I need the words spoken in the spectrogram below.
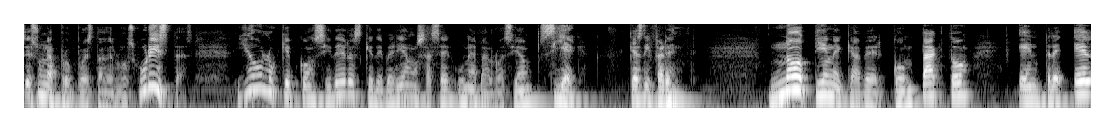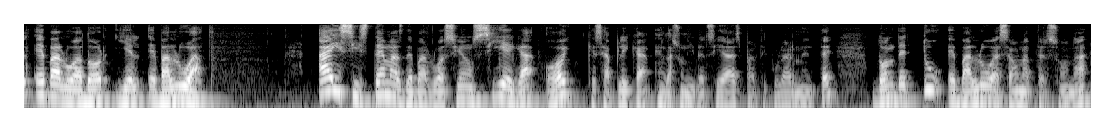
es una propuesta de los juristas. Yo lo que considero es que deberíamos hacer una evaluación ciega, que es diferente. No tiene que haber contacto entre el evaluador y el evaluado. Hay sistemas de evaluación ciega hoy que se aplican en las universidades particularmente, donde tú evalúas a una persona,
